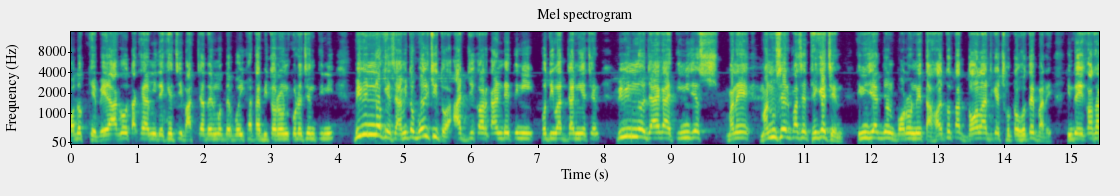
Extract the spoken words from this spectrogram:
পদক্ষেপ, এর আগেও তাকে আমি দেখেছি, বাচ্চাদের মধ্যে বই খাতা বিতরণ করেছেন তিনি। বিভিন্ন কেসে আমি তো বলছি তো আর্যিকর কাণ্ডে তিনি প্রতিবাদ জানিয়েছেন। বিভিন্ন জায়গায় তিনি যে মানে মানুষের পাশে থেকেছেন তিনি যে একজন বড় নেতা, হয়তো তার দল আজকে ছোট হতে পারে, কিন্তু এই কথা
